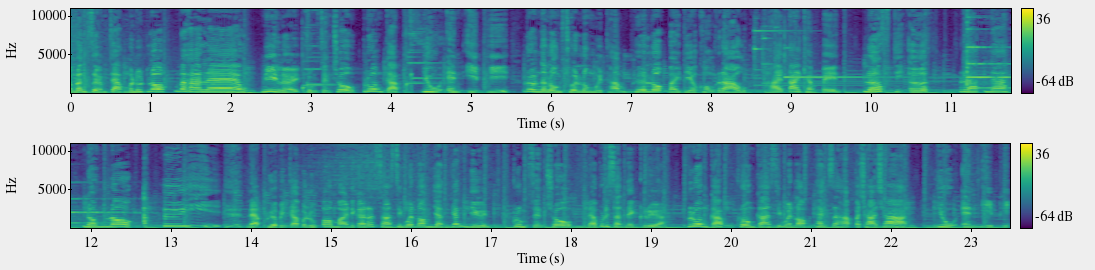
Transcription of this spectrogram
กำลังเสริมจากมนุษย์โลกมาแล้ว นี่เลยกลุ่มเซนโชร่วมกับ UNEP รณรงค์ชวนลงมือทำเพื่อโลกใบเดียวของเรา ภายใต้แคมเปญ Love the Earth รักนะ น้องโลกเฮ้ยและเพื่อเป็นการบรรลุเป้าหมายในการรักษาสิ่งแวดล้อมอย่างยั่งยืน กลุ่มเซนโชและบริษัทในเครือ ร่วมกับโครงการสิ่งแวดล้อมแห่งสหประชาชาติ UNEP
